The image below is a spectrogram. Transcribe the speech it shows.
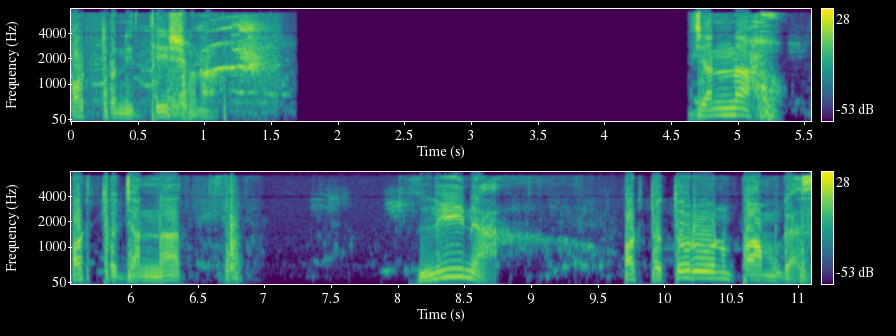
অর্থ নির্দেশনা। জান্নাহ, অর্থ জান্নাত। লিনা অর্থ তরুণ পাম গাছ।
